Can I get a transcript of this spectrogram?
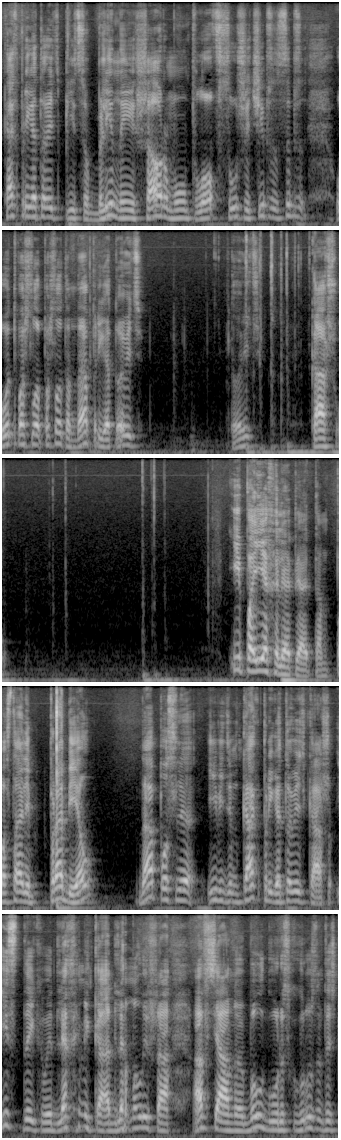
как приготовить пиццу, блины, шаурму, плов, суши, чипсы, сыпсы. вот пошло, пошло там, да, приготовить, готовить кашу. И поехали опять там, поставили пробел, да, после, и видим, как приготовить кашу из тыквы, для хомяка, для малыша, овсяную, булгур, кукурузную, то есть,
